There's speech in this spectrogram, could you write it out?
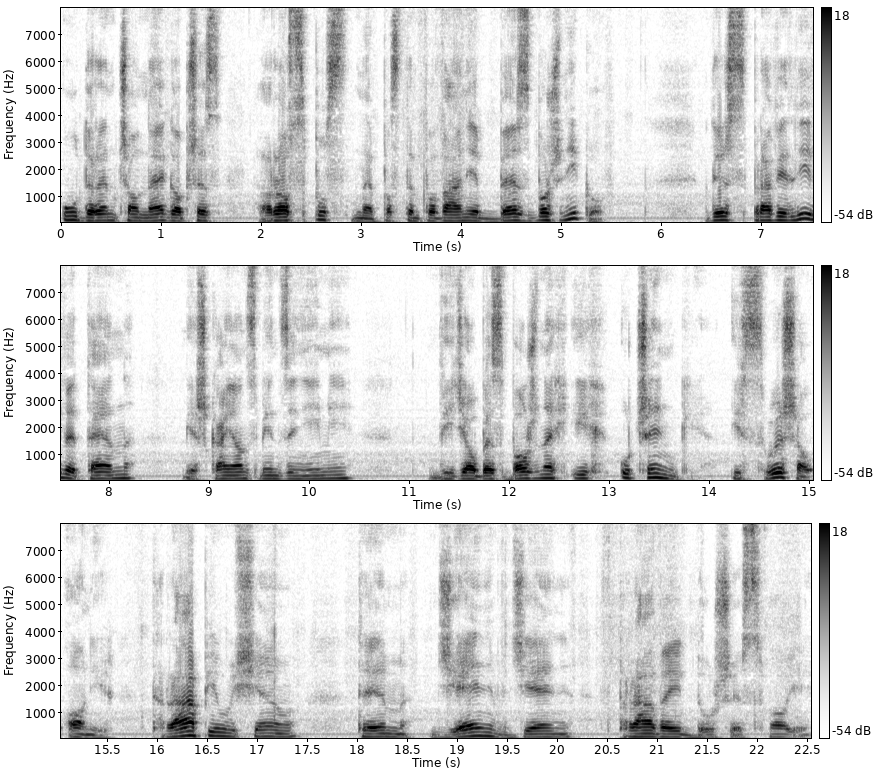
udręczonego przez rozpustne postępowanie bezbożników, gdyż sprawiedliwy ten, mieszkając między nimi, widział bezbożnych ich uczynki i słyszał o nich, trapił się tym dzień w dzień w prawej duszy swojej.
